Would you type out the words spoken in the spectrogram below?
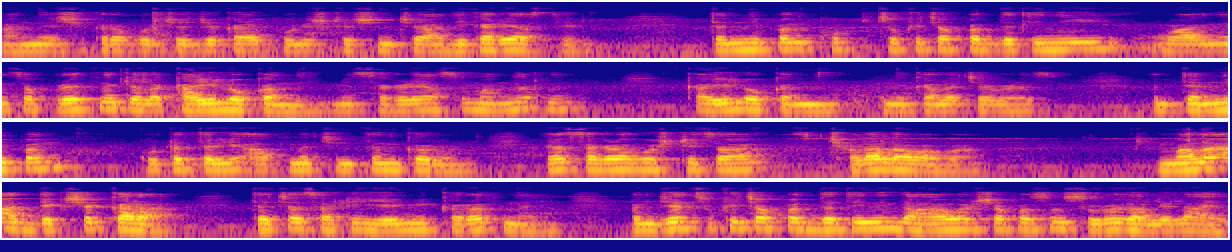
मान्य शिखरापूरचे जे काय पोलीस स्टेशनचे अधिकारी असतील त्यांनी पण खूप चुकीच्या पद्धतीने वागण्याचा प्रयत्न केला काही लोकांनी. मी सगळे असं म्हणणार नाही काही लोकांनी निकालाच्या वेळेस. पण त्यांनी पण कुठंतरी आत्मचिंतन करून या सगळ्या गोष्टीचा छडा लावावा. मला अध्यक्ष करा. त्याच्यासाठी हे मी करत नाही. पण जे चुकीच्या पद्धतीने दहा वर्षापासून सुरू झालेलं आहे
